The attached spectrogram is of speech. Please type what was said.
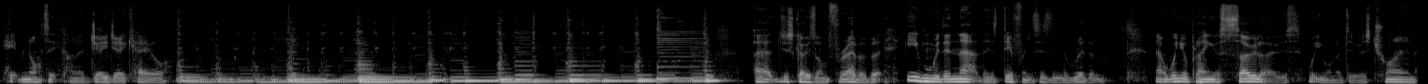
hypnotic kind of JJ Cale. Uh, just goes on forever, but even within that, there's differences in the rhythm. Now, when you're playing your solos, what you want to do is try and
